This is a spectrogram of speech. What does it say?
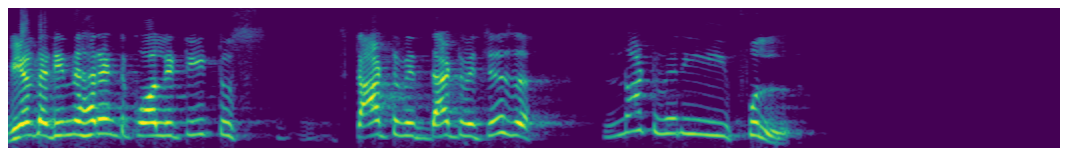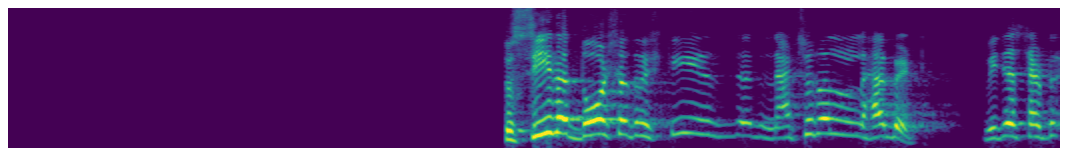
we have that inherent quality to start with that which is not very full. To see the dosha drishti is the natural habit. We just have to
